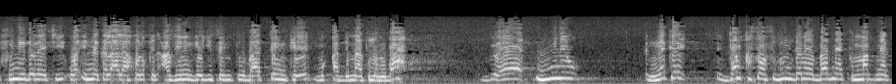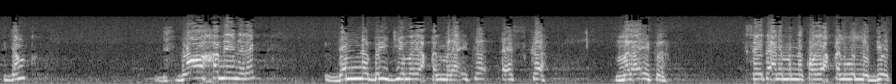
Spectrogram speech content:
fu ñu demee ci wa innaka la ala xuluqin azimin jooju sëñ Tuubaa tënkee muqaddimaatu la mu baax ñu ne naka jànq soosu bu ñu demee ba nekk mag nekk jànq bis boo xamee ne rek dem na bay jéem a yàqal malaayika est-ce que malaayika seytaane mën na koo yàqal wala déet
